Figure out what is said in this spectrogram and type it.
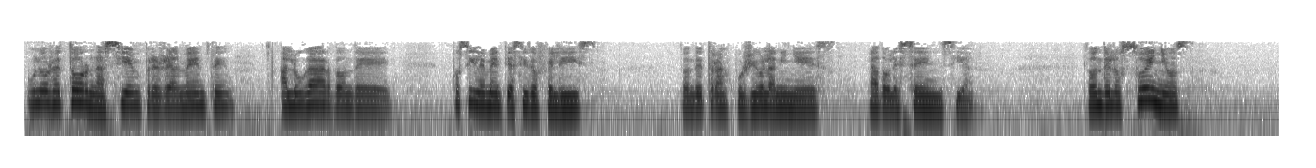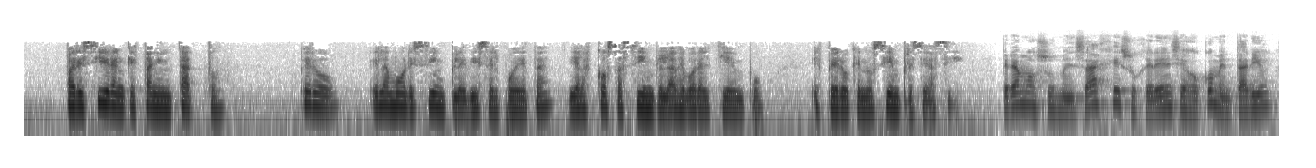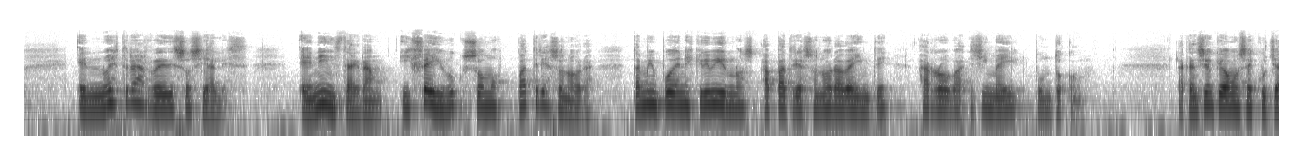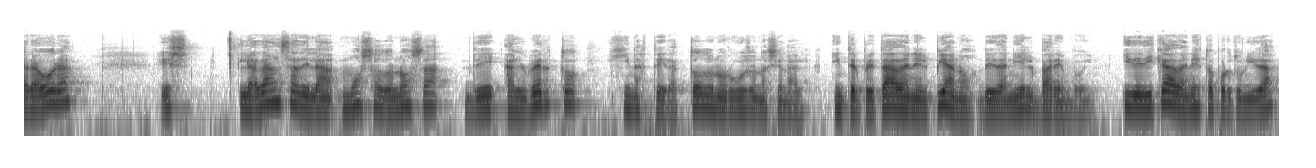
Uno retorna siempre realmente al lugar donde posiblemente ha sido feliz, donde transcurrió la niñez, la adolescencia, donde los sueños parecieran que están intactos, pero el amor es simple, dice el poeta, y a las cosas simples las devora el tiempo. Espero que no siempre sea así. Esperamos sus mensajes, sugerencias o comentarios en nuestras redes sociales. En Instagram y Facebook somos Patria Sonora También pueden escribirnos a patriasonora20 gmail.com. La canción que vamos a escuchar ahora es La danza de la moza donosa de Alberto Ginastera, todo un orgullo nacional, interpretada en el piano de Daniel Barenboim y dedicada en esta oportunidad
